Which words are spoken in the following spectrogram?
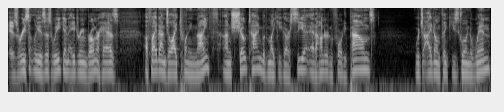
as recently as this week, and Adrian Broner has a fight on July 29th on Showtime with Mikey Garcia at 140 pounds, which I don't think he's going to win.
